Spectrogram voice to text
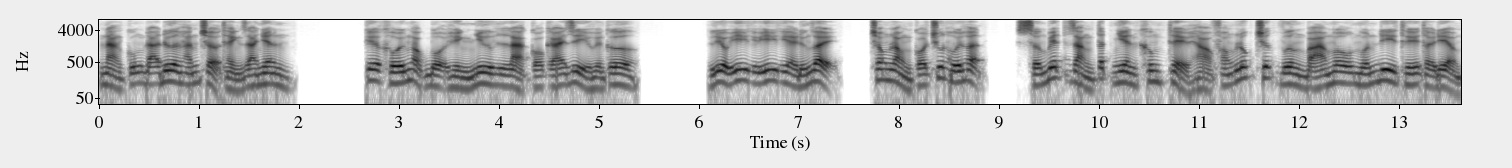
nàng cũng đã đưa hắn trở thành gia nhân. Kia khối ngọc bội hình như là có cái gì huyền cơ. Liều y y y đứng dậy, trong lòng có chút hối hận, sớm biết rằng tất nhiên không thể hào phóng lúc trước Vương bá mâu muốn đi thế thời điểm,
